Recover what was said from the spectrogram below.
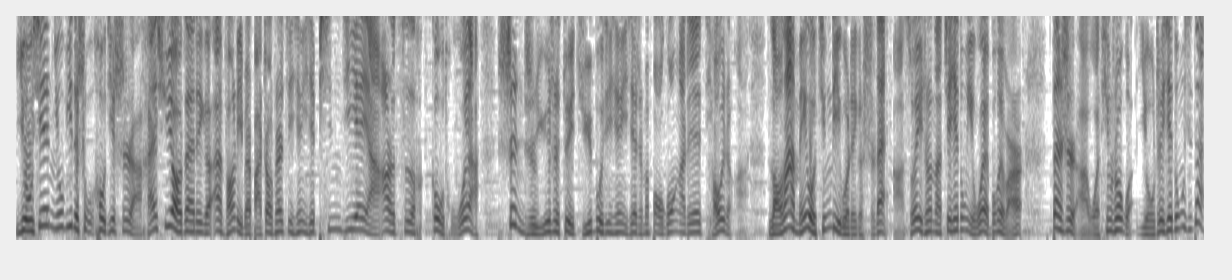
有些牛逼的后后期师啊，还需要在这个暗房里边把照片进行一些拼接呀、二次构图呀，甚至于是对局部进行一些什么曝光啊这些调整啊。老衲没有经历过这个时代啊，所以说呢，这些东西我也不会玩，但是啊，我听说过有这些东西在。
